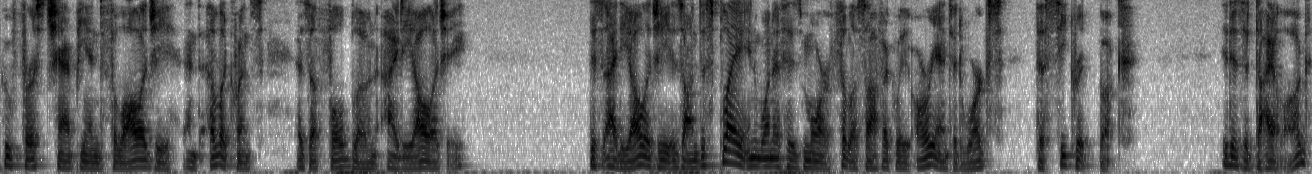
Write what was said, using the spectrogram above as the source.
who first championed philology and eloquence as a full blown ideology. This ideology is on display in one of his more philosophically oriented works, The Secret Book. It is a dialogue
